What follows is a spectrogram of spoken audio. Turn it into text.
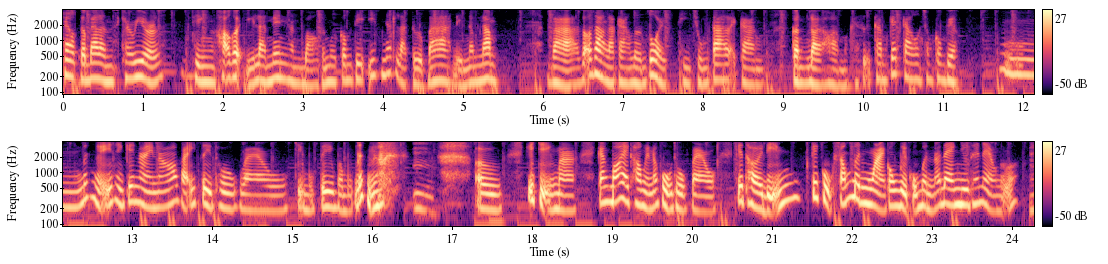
theo The Balance Careers thì họ gợi ý là nên gắn bó với một công ty ít nhất là từ 3 đến 5 năm và rõ ràng là càng lớn tuổi thì chúng ta lại càng cần đòi hỏi một cái sự cam kết cao hơn trong công việc Uhm, Bích nghĩ thì cái này nó phải tùy thuộc vào chuyện mục tiêu và mục đích nữa ừ. ừ cái chuyện mà gắn bó hay không thì nó phụ thuộc vào cái thời điểm cái cuộc sống bên ngoài công việc của mình nó đang như thế nào nữa Ừ.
